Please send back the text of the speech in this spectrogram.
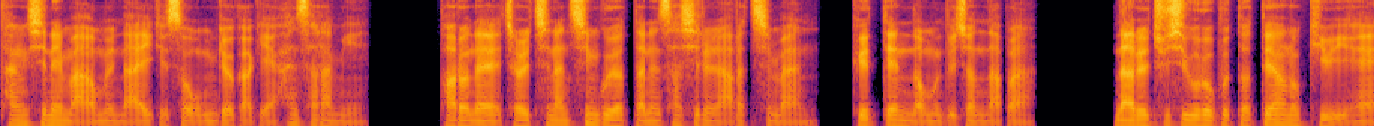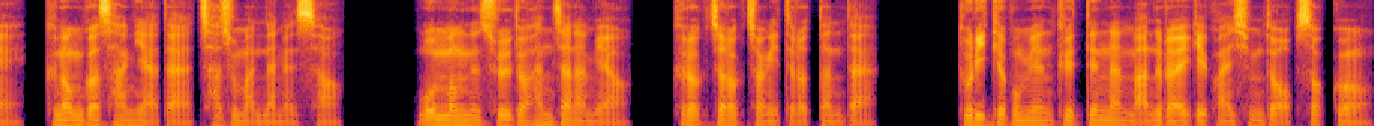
당신의 마음을 나에게서 옮겨가게 한 사람이 바로 내 절친한 친구였다는 사실을 알았지만 그땐 너무 늦었나 봐. 나를 주식으로부터 떼어놓기 위해 그놈과 상의하다 자주 만나면서 못 먹는 술도 한잔하며 그럭저럭 정이 들었단다. 돌이켜보면 그땐 난 마누라에게 관심도 없었고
